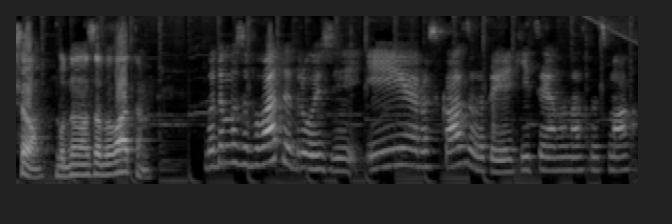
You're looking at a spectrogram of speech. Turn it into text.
Що, будемо забивати? Будемо забувати, друзі, і розказувати, який цей ананас на смак.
